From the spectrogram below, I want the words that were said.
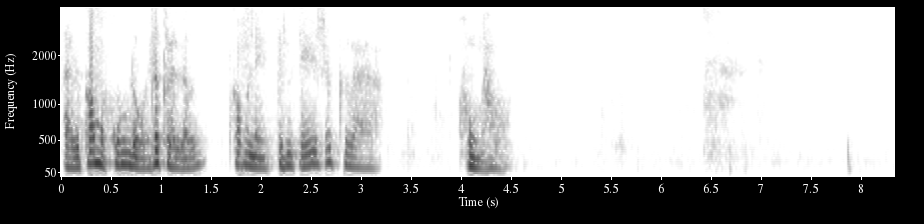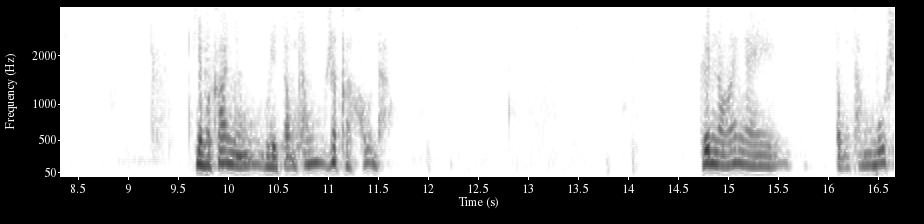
Tại vì có một quân đội rất là lớn có một nền kinh tế rất là hùng hậu. Nhưng mà có những vị tổng thống rất là khổ đau. Cứ nói ngay tổng thống Bush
